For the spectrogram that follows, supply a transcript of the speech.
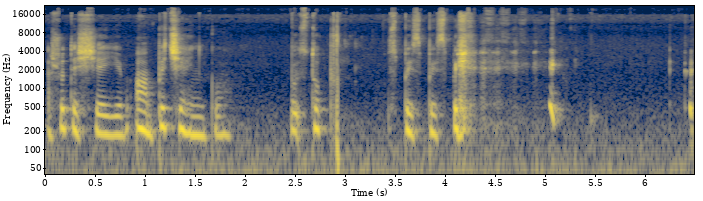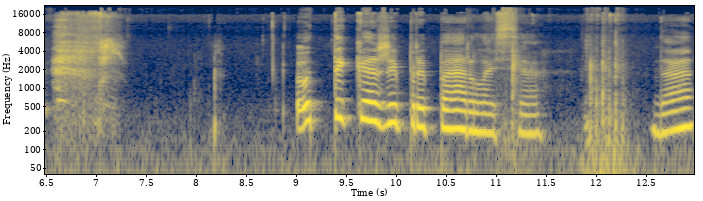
А що ти ще їв? А, печенько. Стоп. Спи, спи, спи. От ти кажи, приперлася. Да?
